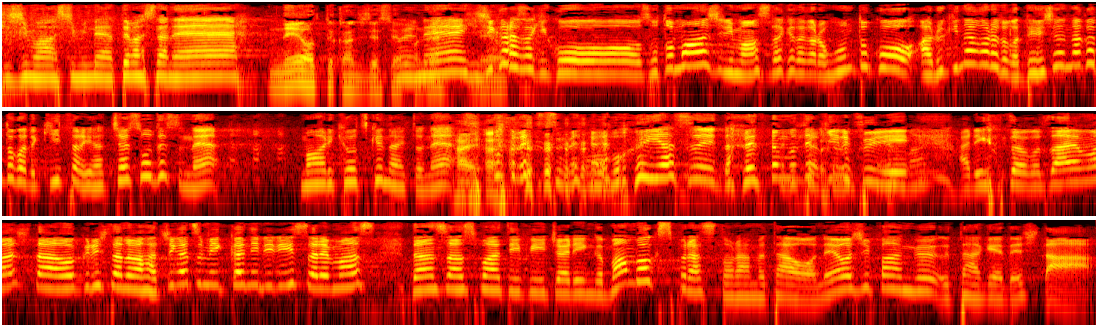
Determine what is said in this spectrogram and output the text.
肘回しみんなやってましたね。ネオって感じですよこれね肘から先こう外回しに回すだけだから本当こう歩きながらとか電車の中とかで聞いてたらやっちゃいそうですね周り気をつけないとね、はい。そうですね。覚えやすい誰でもできる振り。ありがとうございました。お送りしたのは8月3日にリリースされます。 Dance Earth Party featuring banvox プラス DRUM TAO NEO ZIPANG 宴でした。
